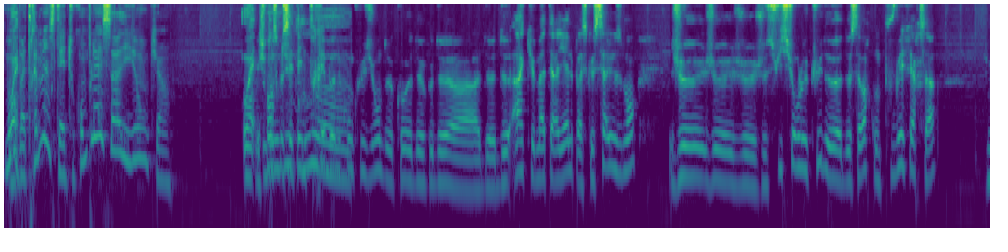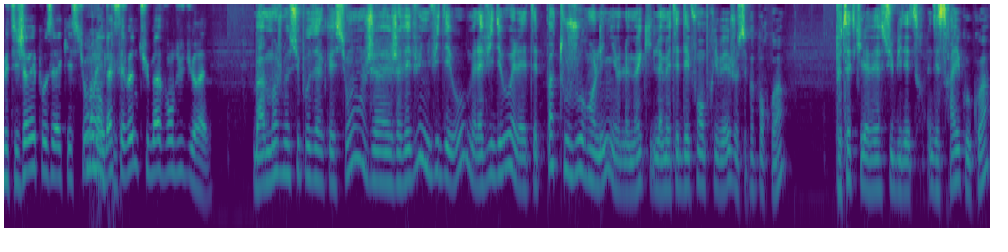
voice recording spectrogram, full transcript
Bon, Ouais. bah très bien, c'était tout complet ça, dis donc. Ouais. Et je pense que c'était une très bonne euh, conclusion de, co- de, de, euh, de, de hack matériel parce que sérieusement, je, je, je, je suis sur le cul de, de savoir qu'on pouvait faire ça. Je m'étais jamais posé la question non et là, plus. Seven, tu m'as vendu du rêve. Bah moi je me suis posé la question, j'avais vu une vidéo, mais la vidéo elle était pas toujours en ligne, le mec il la mettait des fois en privé, je sais pas pourquoi. Peut-être qu'il avait subi des strikes ou quoi.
